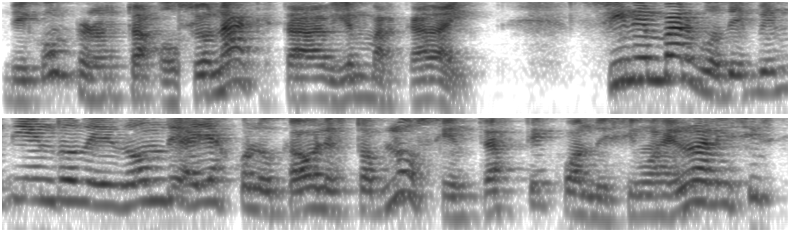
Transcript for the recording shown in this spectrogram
de compra, nuestra opción A que estaba bien marcada ahí. Sin embargo, dependiendo de dónde hayas colocado el stop loss, si entraste cuando hicimos el análisis,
